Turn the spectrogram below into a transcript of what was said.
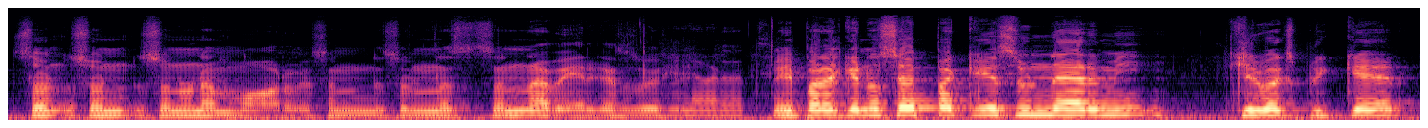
son, son, son un amor, son, son, unas- son una verga esos, güey. La verdad. sí. Y para el que no sepa qué es un army, quiero explicar.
